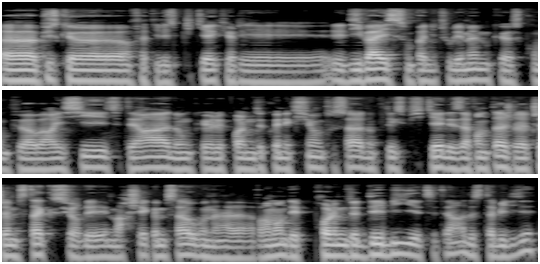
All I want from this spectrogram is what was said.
Euh, puisque en fait il expliquait que les, les devices sont pas du tout les mêmes que ce qu'on peut avoir ici, etc. Donc euh, les problèmes de connexion, tout ça. Donc il expliquait les avantages de la Jamstack sur des marchés comme ça où on a vraiment des problèmes de débit, etc. De stabilité.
